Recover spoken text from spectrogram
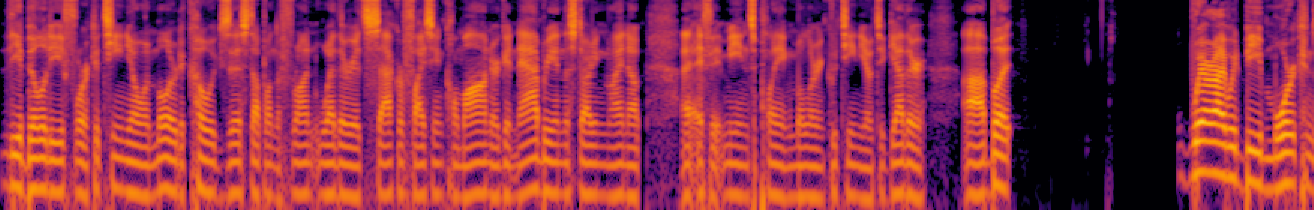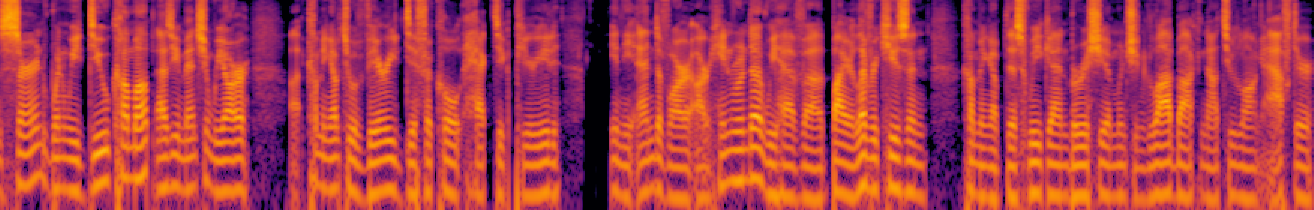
the ability for Coutinho and Muller to coexist up on the front, whether it's sacrificing Coman or Gnabry in the starting lineup, uh, if it means playing Muller and Coutinho together. Uh, but where I would be more concerned when we do come up, as you mentioned, we are uh, coming up to a very difficult, hectic period in the end of our, our Hinrunde. We have uh, Bayer Leverkusen coming up this weekend, Borussia Mönchengladbach not too long after.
